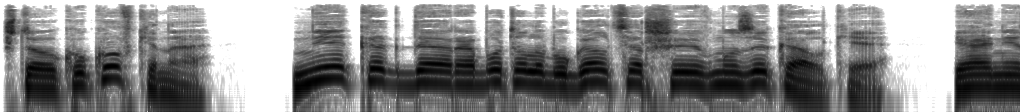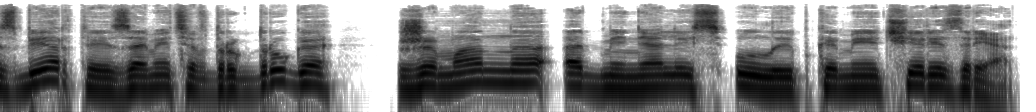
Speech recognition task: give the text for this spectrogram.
что Куковкина некогда работала бухгалтершей в музыкалке, и они с Бертой, заметив друг друга, жеманно обменялись улыбками через ряд.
